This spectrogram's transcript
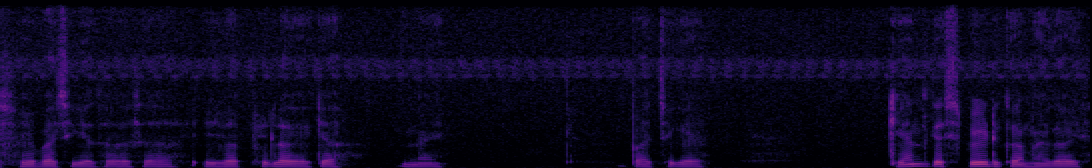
फिर बच गया थोड़ा सा इस बार फिर लगा क्या? नहीं। बच गए गेंद का स्पीड कम है गाइस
